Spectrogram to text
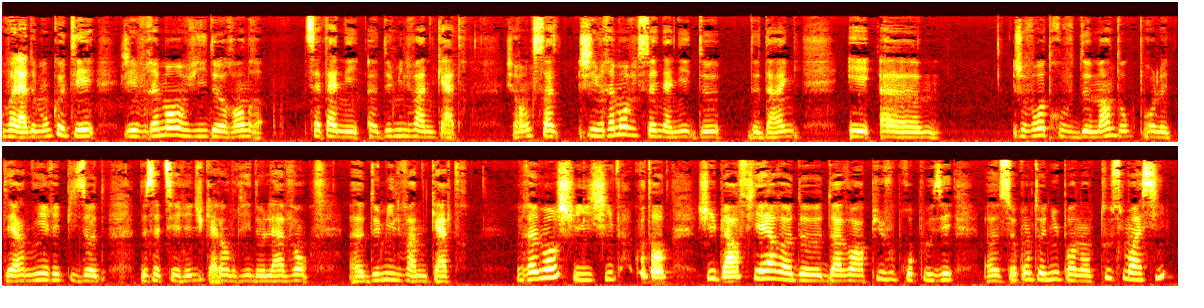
voilà, de mon côté, j'ai vraiment envie de rendre cette année 2024. J'ai vraiment, j'ai vraiment envie que ce soit une année de, de dingue. Et je vous retrouve demain donc pour le dernier épisode de cette série du calendrier de l'Avent 2024. Vraiment, je suis, hyper contente. Je suis hyper fière de d'avoir pu vous proposer ce contenu pendant tout ce mois-ci.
